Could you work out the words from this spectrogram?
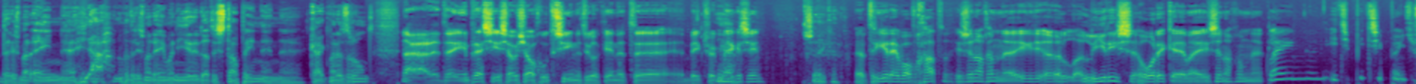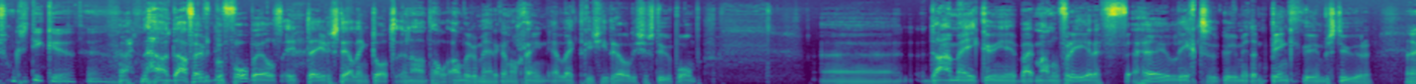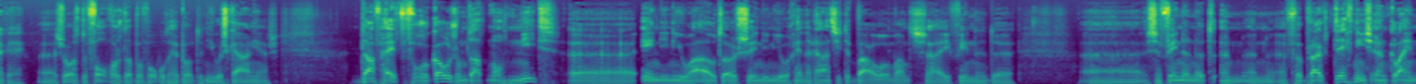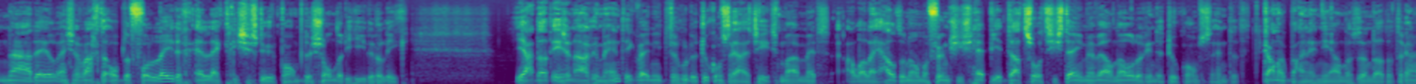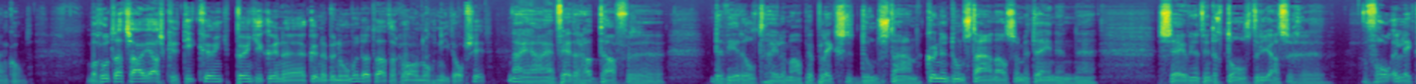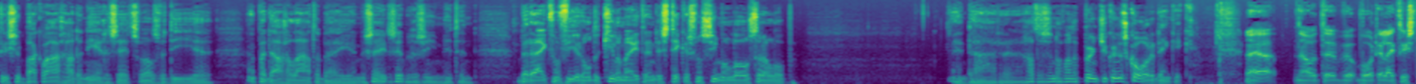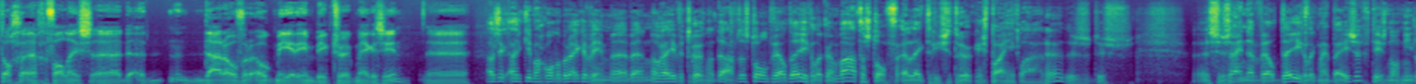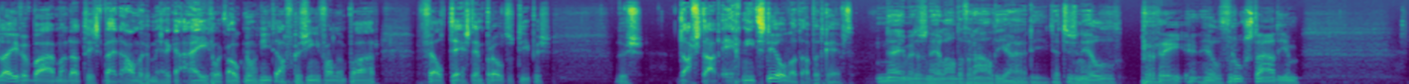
er, is maar één, eh, ja, maar er is maar één manier en dat is stap in en eh, kijk maar eens rond. Nou ja, de impressie is sowieso goed te zien natuurlijk in het eh, Big Truck Ja. Magazine. Zeker. We hebben het er hier even over gehad. Is er nog een, lyrisch hoor ik, is er nog een klein, ietsje pietje puntje van kritiek? nou, DAF heeft bijvoorbeeld in tegenstelling tot een aantal andere merken nog geen elektrisch-hydraulische stuurpomp. Eh, daarmee kun je bij het manoeuvreren heel licht, kun je met een pink kun je hem besturen. Eh, zoals de Volvo's dat bijvoorbeeld hebben op de nieuwe Scania's. DAF heeft ervoor gekozen om dat nog niet eh, in die nieuwe auto's, in die nieuwe generatie te bouwen. Want zij vinden, de, ze vinden het een, een, een verbruiktechnisch een klein nadeel. En ze wachten op de volledig elektrische stuurpomp, dus zonder die hydrauliek. Ja, dat is een argument. Ik weet niet hoe de toekomst eruit ziet. Maar met allerlei autonome functies heb je dat soort systemen wel nodig in de toekomst. En dat kan ook bijna niet anders dan dat het eraan komt. Maar goed, dat zou je als kritiekpuntje kunnen, kunnen benoemen. Dat dat er gewoon nog niet op zit. Nou ja, en verder had DAF eh, de wereld helemaal perplex doen staan, kunnen doen staan als ze meteen een eh, 27 tons drieassige vol elektrische bakwagen hadden neergezet. Zoals we die eh, een paar dagen later bij eh, Mercedes hebben gezien. Met een bereik van 400 kilometer en de stickers van Simon Loos er al op. En daar eh, hadden ze nog wel een puntje kunnen scoren, denk ik. Nou ja, nou het woord elektrisch toch eh, gevallen is. eh, daarover ook meer in Big Truck Magazine. Eh, Als ik, als ik je mag onderbreken, Wim, ben nog even terug naar DAF. Er stond wel degelijk een waterstof-elektrische truck in Spanje klaar. Hè? Dus, dus ze zijn daar wel degelijk mee bezig. Het is nog niet leverbaar, maar dat is bij de andere merken eigenlijk ook nog niet. Afgezien van een paar veldtest- en prototypes. Dus DAF staat echt niet stil wat dat betreft. Nee, maar dat is een heel ander verhaal. Die, ja, die, dat is een heel, pre, een heel vroeg stadium.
